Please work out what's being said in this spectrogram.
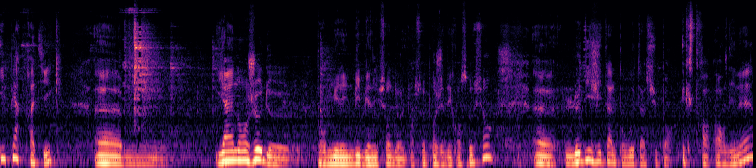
hyper pratique. Euh, il y a un enjeu de, pour Mille Vie, bien sûr, dans ce projet de déconstruction. Euh, le digital, pour vous, est un support extraordinaire.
